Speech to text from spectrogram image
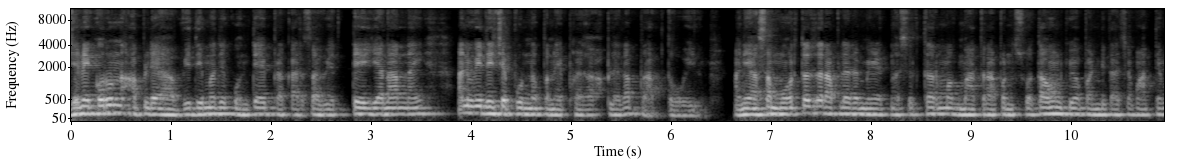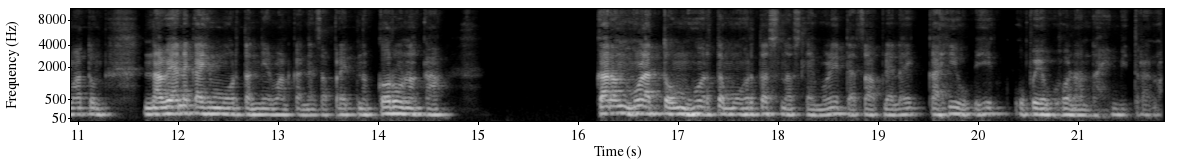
जेणेकरून आपल्या विधीमध्ये कोणत्याही प्रकारचा व्यत्यय येणार नाही आणि विधीचे पूर्णपणे फळ आपल्याला प्राप्त होईल. आणि असा मुहूर्त जर आपल्याला मिळत नसेल तर मग मात्र आपण स्वतःहून किंवा पंडिताच्या माध्यमातून नव्याने काही मुहूर्त निर्माण करण्याचा प्रयत्न करू नका. कारण मुळात तो मुहूर्त मुहूर्तच नसल्यामुळे त्याचा आपल्याला एक काही उपयोग उपयोग होणार नाही मित्रांनो.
